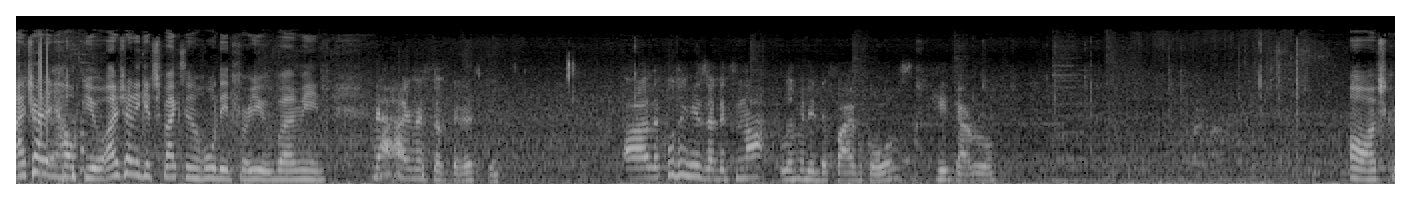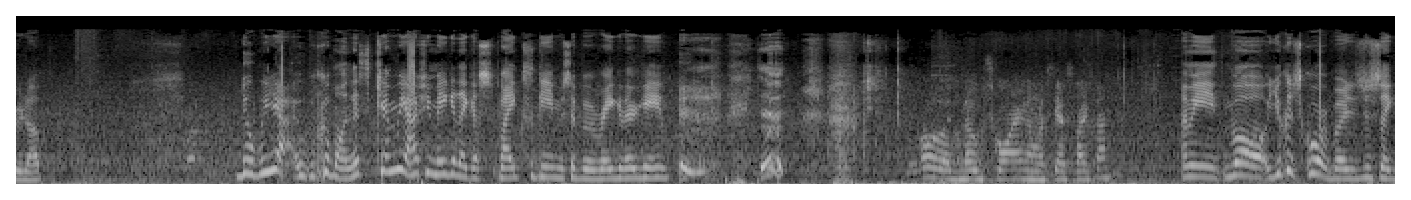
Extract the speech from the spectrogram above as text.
I try to help you. I try to get spikes and hold it for you, but I mean... Nah, I messed up there. That's cool. Uh, the cool thing is that it's not limited to five goals. I hate that rule. Oh, I screwed up. Dude, we uh, come on. Let's can we actually make it like a spikes game instead of a regular game? Oh, like no scoring unless you have spikes on? I mean, well, you could score, but it's just like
